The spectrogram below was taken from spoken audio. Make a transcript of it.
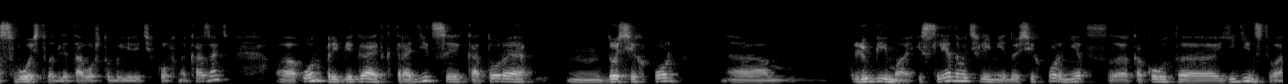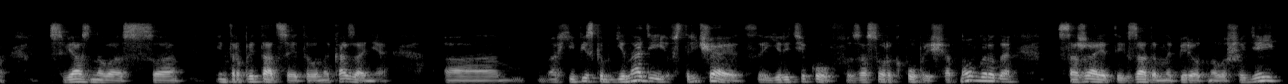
свойства для того, чтобы еретиков наказать, он прибегает к традиции, которая до сих пор любима исследователями, и до сих пор нет какого-то единства связанного с интерпретацией этого наказания. А, архиепископ Геннадий встречает еретиков за 40 поприщ от Новгорода, сажает их задом наперед на лошадей,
